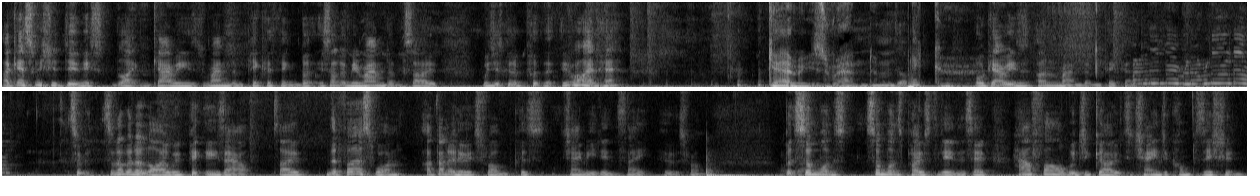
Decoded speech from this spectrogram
I guess we should do this like Gary's random picker thing, but it's not going to be random. So we're just going to put the you're right there, Gary's random picker or Gary's unrandom picker. So, so not going to lie, we've picked these out. So the first one, I don't know who it's from because Jamie didn't say who it was from. But someone's someone's posted in and said, "How far would you go to change a composition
